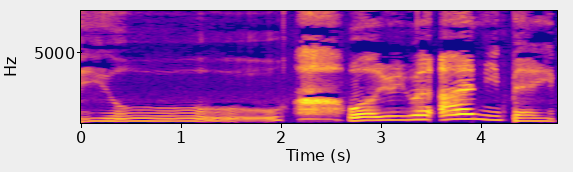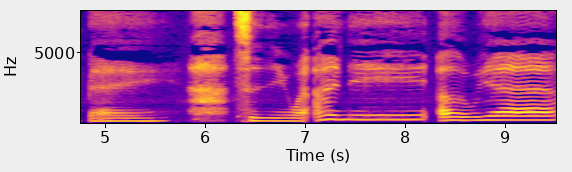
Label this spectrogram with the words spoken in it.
you，我永远爱你，baby，是因为爱你，oh yeah。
